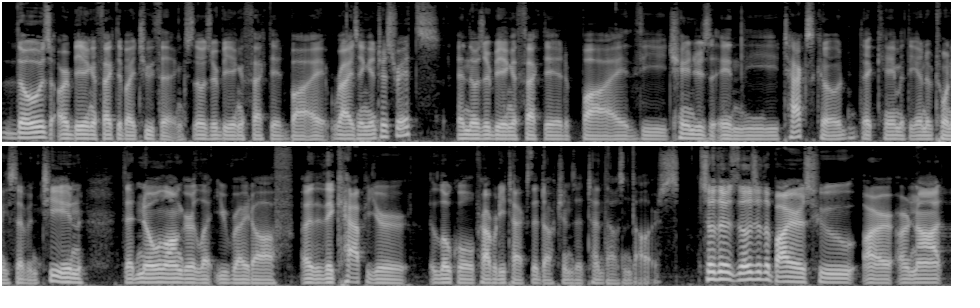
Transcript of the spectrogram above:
those are being affected by two things. Those are being affected by rising interest rates, and those are being affected by the changes in the tax code that came at the end of 2017 that no longer let you write off. Uh, they cap your local property tax deductions at ten thousand dollars. So those those are the buyers who are are not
